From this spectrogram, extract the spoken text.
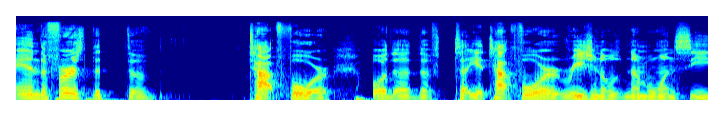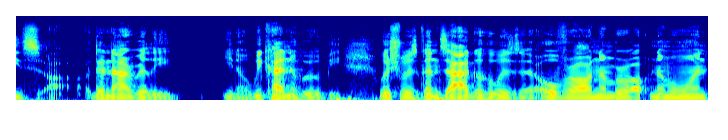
and the first the the top four or the the yeah top four regional number one seeds uh, they're not really you know we kind of knew who it would be, which was Gonzaga who was uh, overall number number one,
